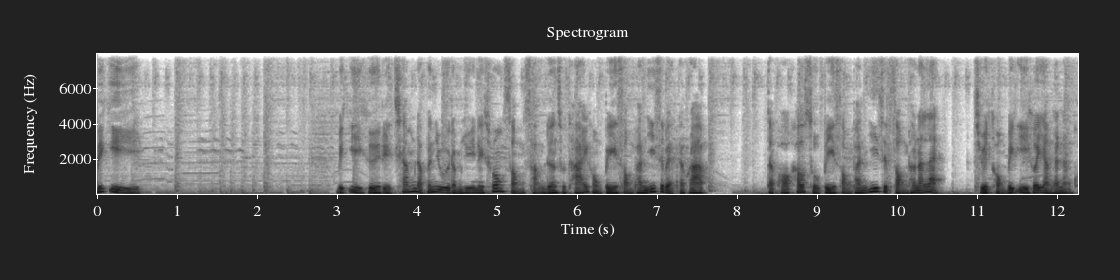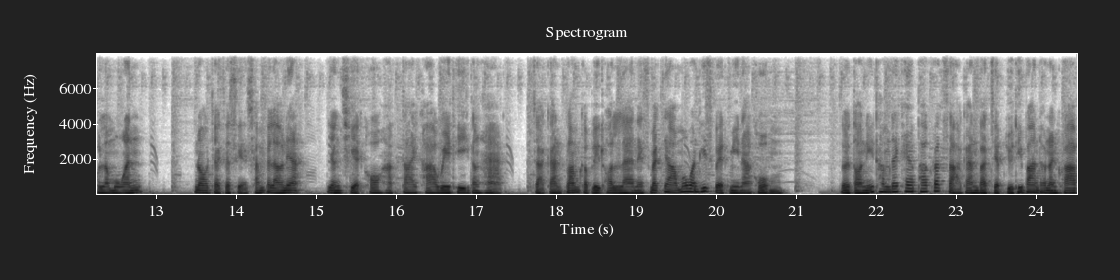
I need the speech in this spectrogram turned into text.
Big E Big E คืออดีตแชมป์ WWE ในช่วง 2-3 เดือนสุดท้ายของปี 2021 นะครับ แต่พอเข้าสู่ปี 2022 เท่านั้นแหละ ชีวิตของ Big E ก็อย่างกันหนังคนละม้วน นอกจากจะเสียแชมป์ไปแล้วเนี่ย ยังเฉียดคอหักตายคาเวทีต่างหาก จากการปล้ำกับลิทฮอลแลนด์ใน SmackDown เมื่อวันที่ 11 มีนาคม โดยตอนนี้ทำได้แค่พักรักษาการบาดเจ็บอยู่ที่บ้านเท่านั้นครับ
